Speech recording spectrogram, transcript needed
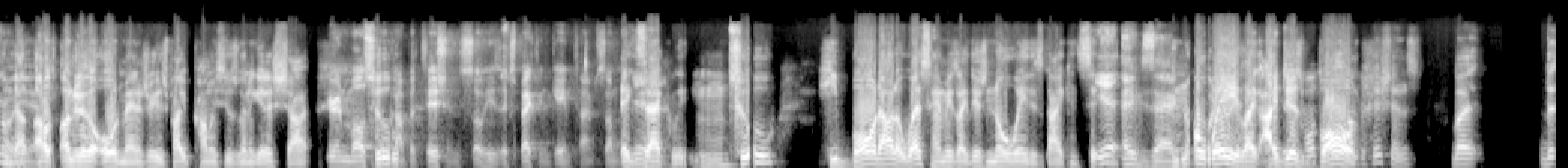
Oh, And that- yeah. out- under the old manager, he was probably promised he was going to get a shot. You're in multiple Two- competitions, so he's expecting game time somewhere. Exactly. Mhm. Two, he balled out at West Ham. He's like, "There's no way this guy can sit." Yeah, me. exactly. no way. Like I There's just multiple balled. competitions but the,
